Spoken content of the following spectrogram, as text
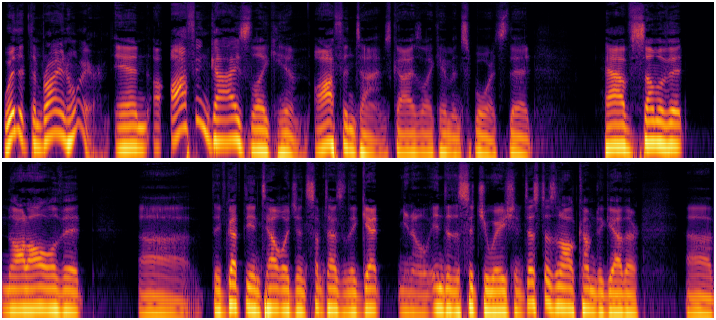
with it than Brian Hoyer. And uh, often guys like him, oftentimes guys like him in sports that have some of it, not all of it. Uh, they've got the intelligence. Sometimes when they get you know into the situation, it just doesn't all come together. Uh,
